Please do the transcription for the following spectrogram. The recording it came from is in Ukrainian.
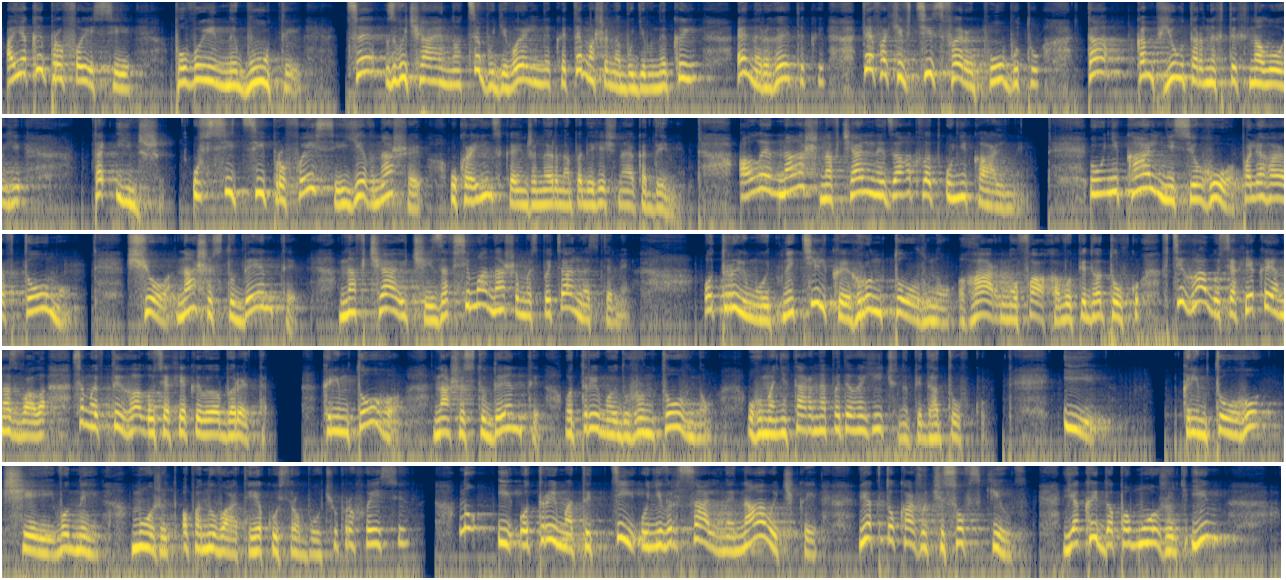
А які професії повинні бути? Це, звичайно, це будівельники, це машинобудівники, енергетики, це фахівці сфери побуту та комп'ютерних технологій та інші. Усі ці професії є в нашій Українській інженерно-педагогічній академії. Але наш навчальний заклад унікальний. І унікальність його полягає в тому, що наші студенти, навчаючись за всіма нашими спеціальностями, отримують не тільки ґрунтовну, гарну фахову підготовку в тих галузях, які я назвала, саме в тих галузях, які ви оберете. Крім того, наші студенти отримують ґрунтовну гуманітарно-педагогічну підготовку. І крім того, ще й вони можуть опанувати якусь робочу професію, ну і отримати ті універсальні навички, як то кажуть, soft skills, які допоможуть їм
